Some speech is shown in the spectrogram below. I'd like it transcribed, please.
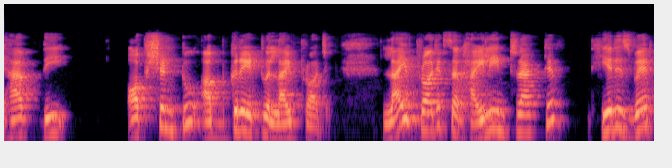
have the option to upgrade to a live project. Live projects are highly interactive. Here is where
